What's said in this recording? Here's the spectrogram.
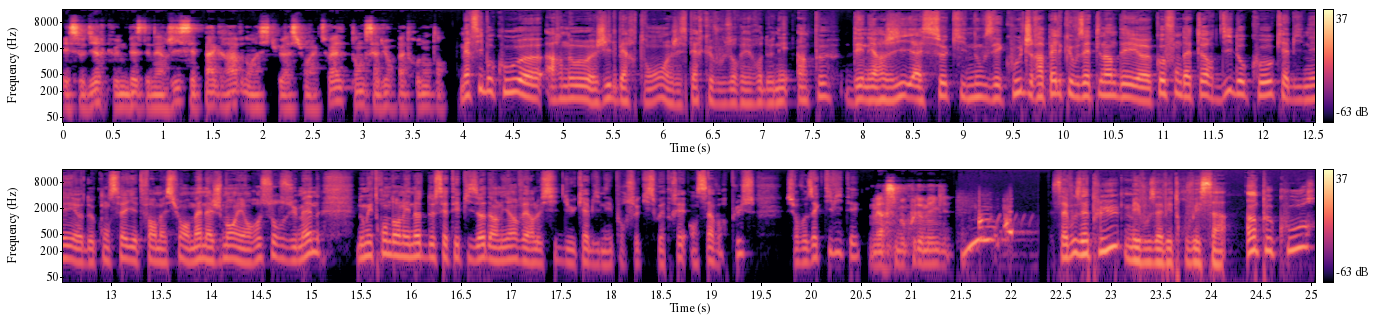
et se dire qu'une baisse d'énergie, c'est pas grave dans la situation actuelle tant que ça dure pas trop longtemps. Merci beaucoup euh, Arnaud Gilberton. J'espère que vous aurez redonné un peu d'énergie à ceux qui nous écoutent. Je rappelle que vous êtes l'un des euh, cofondateurs d'IDOCO, cabinet euh, de conseil et de formation en management et en ressources humaines. Nous mettrons dans les notes de cet épisode un lien vers le site du cabinet pour ceux qui souhaiteraient en savoir plus sur vos activités. Merci beaucoup Dominique. Ça vous a plu, mais vous avez trouvé ça un peu court.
